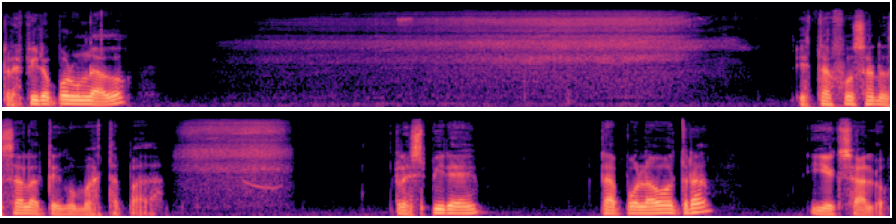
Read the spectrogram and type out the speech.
Respiro por un lado. Esta fosa nasal la tengo más tapada. Respiré, tapo la otra y exhalo.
